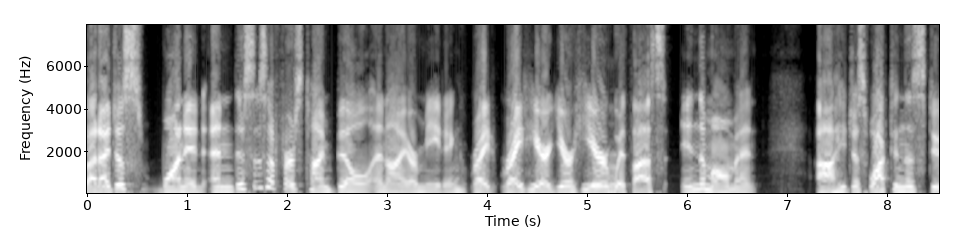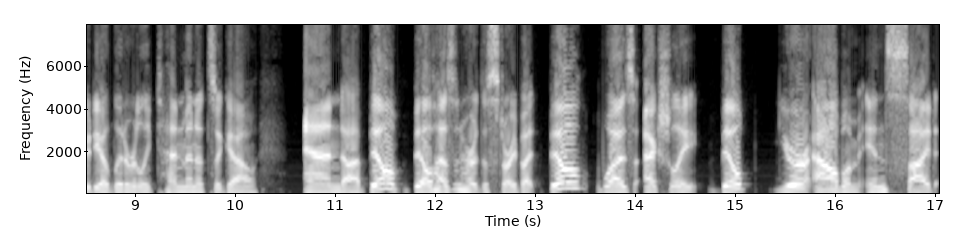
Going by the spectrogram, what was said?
But I just wanted, and this is the first time Bill and I are meeting. Right, right here. You're here with us in the moment. Uh, he just walked in the studio literally ten minutes ago, and uh, Bill Bill hasn't heard the story, but Bill was actually Bill. Your album, Inside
